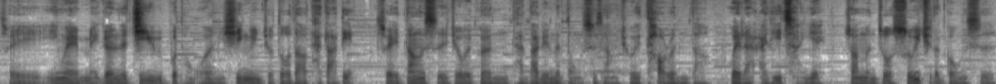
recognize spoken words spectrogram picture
所以因为每个人的际遇不同，我很幸运就做到台大电，所以当时就会跟台大电的董事长就会讨论到未来 IT 产业专门做 Switch 的公司。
